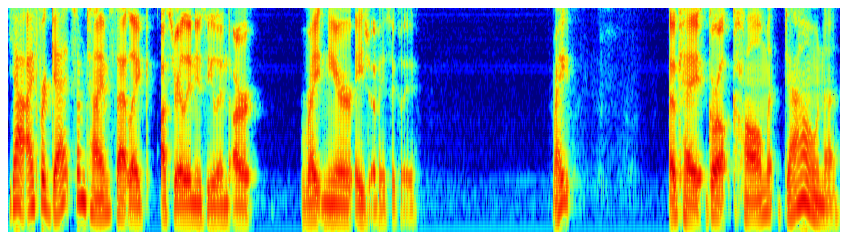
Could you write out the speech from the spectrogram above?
Yeah, I forget sometimes that like Australia and New Zealand are right near Asia, basically. Right? Okay, girl, calm down.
